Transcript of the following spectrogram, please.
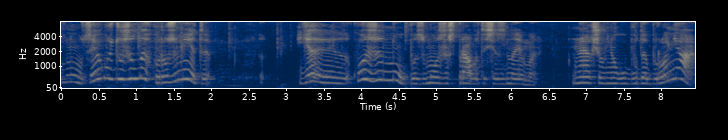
ну, це якось дуже легко, розумієте? Я, е, кожен нуб зможе справитися з ними. Ну, якщо в нього буде броня.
